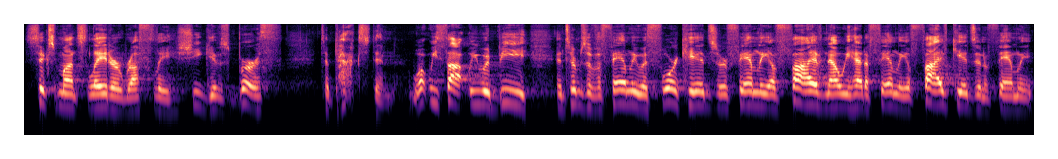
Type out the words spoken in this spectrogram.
Six months later, roughly, she gives birth to Paxton. What we thought we would be in terms of a family with four kids or a family of five, now we had a family of five kids and a family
